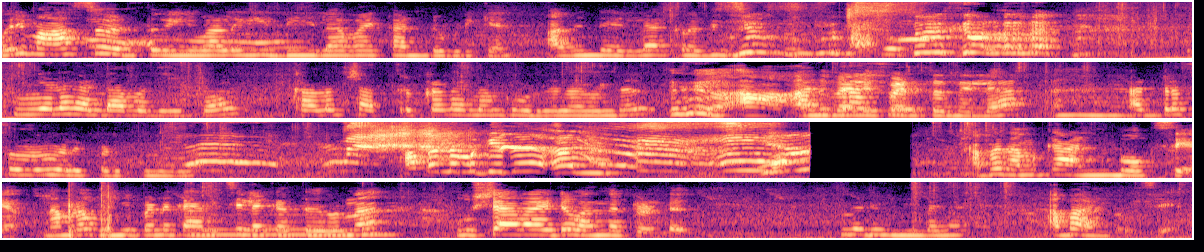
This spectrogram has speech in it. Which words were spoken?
ഒരു മാസം എടുത്തു ഇവൾ ഈ ഡീലറെ കണ്ടുപിടിക്കാൻ. അതിന്റെ എല്ലാ ക്രെഡിറ്റും ഇങ്ങനെ കണ്ടാൽ മതി ഇപ്പോൾ. കാരണം ശത്രുക്കളുടെ എണ്ണം കൂടുതലായതുകൊണ്ട് അത് വെളിപ്പെടുത്തുന്നില്ല. അഡ്രസ് ഒന്നും വെളിപ്പെടുത്തുന്നില്ല. അപ്പൊ നമുക്കിത് അപ്പൊ നമുക്ക് അൺബോക്സ് ചെയ്യാം. നമ്മുടെ കുഞ്ഞിപ്പെണ്ണ് കരച്ചിലൊക്കെ തീർന്ന് ഉഷാറായിട്ട് വന്നിട്ടുണ്ട്. അപ്പൊ അൺബോക്സ് ചെയ്യാം.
